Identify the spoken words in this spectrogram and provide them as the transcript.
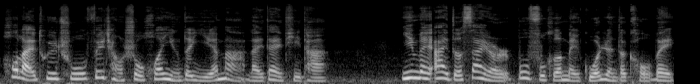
后来推出非常受欢迎的野马来代替它，因为艾德赛尔不符合美国人的口味。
